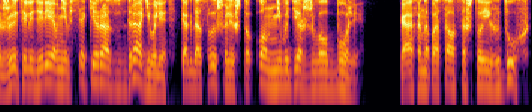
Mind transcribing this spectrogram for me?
Жители деревни всякий раз вздрагивали, когда слышали, что он не выдерживал боли. Кахан опасался, что их дух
